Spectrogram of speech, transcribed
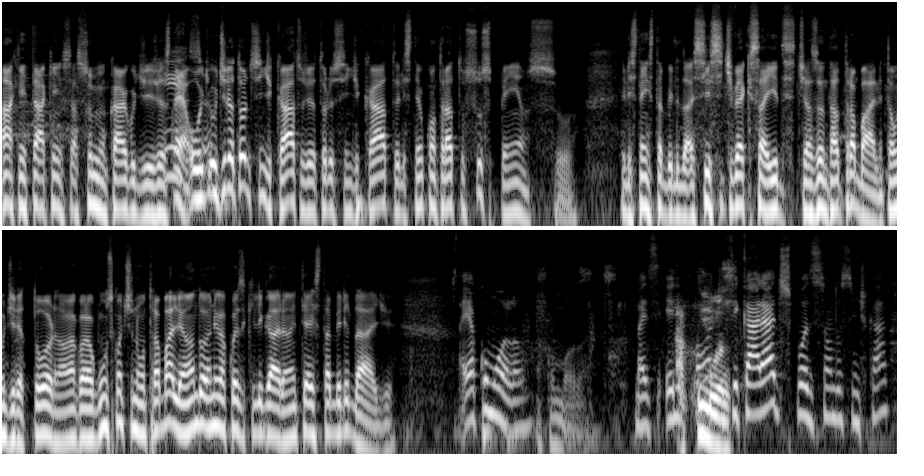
Ah, quem tá, quem assume um cargo de gestão. É, o, o, diretor do sindicato, o diretor do sindicato, eles têm o contrato suspenso. Eles têm estabilidade. Se, se tiver que sair, se tiver ausentado do trabalho. Então o diretor, não, agora alguns continuam trabalhando, a única coisa que lhe garante é a estabilidade. Aí acumulam. Acumula. Mas ele Acumula. pode ficar à disposição do sindicato?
